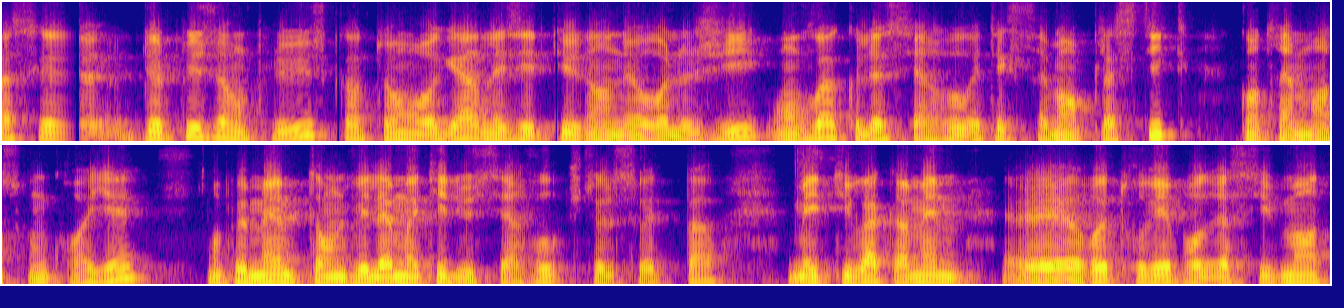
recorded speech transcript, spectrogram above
Parce que de plus en plus, quand on regarde les études en neurologie, on voit que le cerveau est extrêmement plastique, contrairement à ce qu'on croyait. On peut même t'enlever la moitié du cerveau, je te le souhaite pas, mais tu vas quand même euh, retrouver progressivement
